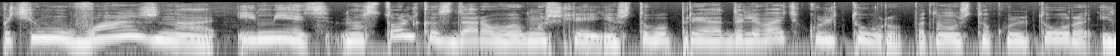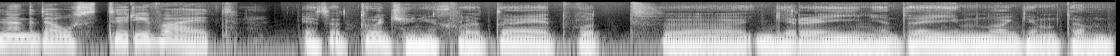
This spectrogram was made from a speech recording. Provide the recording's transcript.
Почему важно иметь настолько здоровое мышление, чтобы преодолевать культуру? Потому что культура иногда устаревает. Это то, чего не хватает вот э, героине, да, и многим там.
